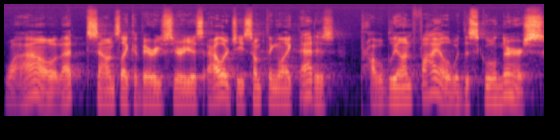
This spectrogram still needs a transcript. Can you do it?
Wow, that sounds like a very serious allergy. Something like that is probably on file with the school nurse.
